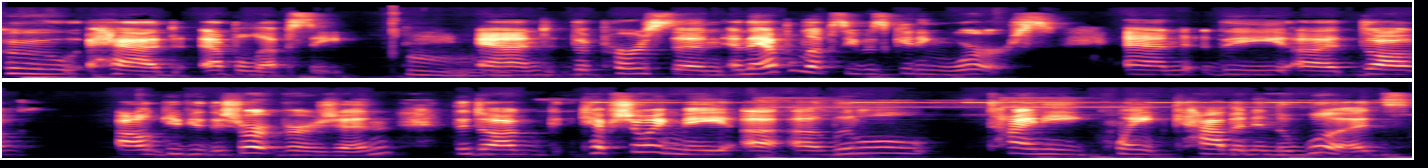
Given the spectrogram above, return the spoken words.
who had epilepsy. Mm. And the person, and the epilepsy was getting worse. And the uh, dog, I'll give you the short version, the dog kept showing me a, a little tiny, quaint cabin in the woods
